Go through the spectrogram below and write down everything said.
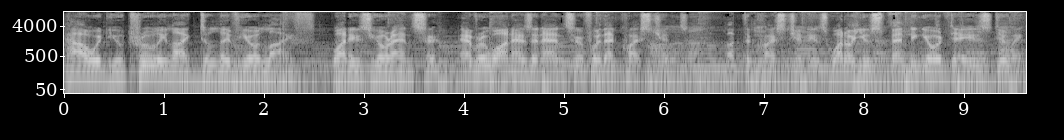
How would you truly like to live your life? What is your answer? Everyone has an answer for that question. But the question is, what are you spending your days doing?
